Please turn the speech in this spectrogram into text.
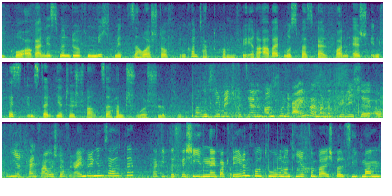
Mikroorganismen dürfen nicht mit Sauerstoff in Kontakt kommen. Für ihre Arbeit muss Pascal von Esch in fest installierte schwarze Handschuhe schlüpfen. Man muss hier mit speziellen Handschuhen rein, weil man natürlich äh, auch hier keinen Sauerstoff reinbringen sollte. Da gibt es verschiedene Bakterienkulturen und hier zum Beispiel sieht man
